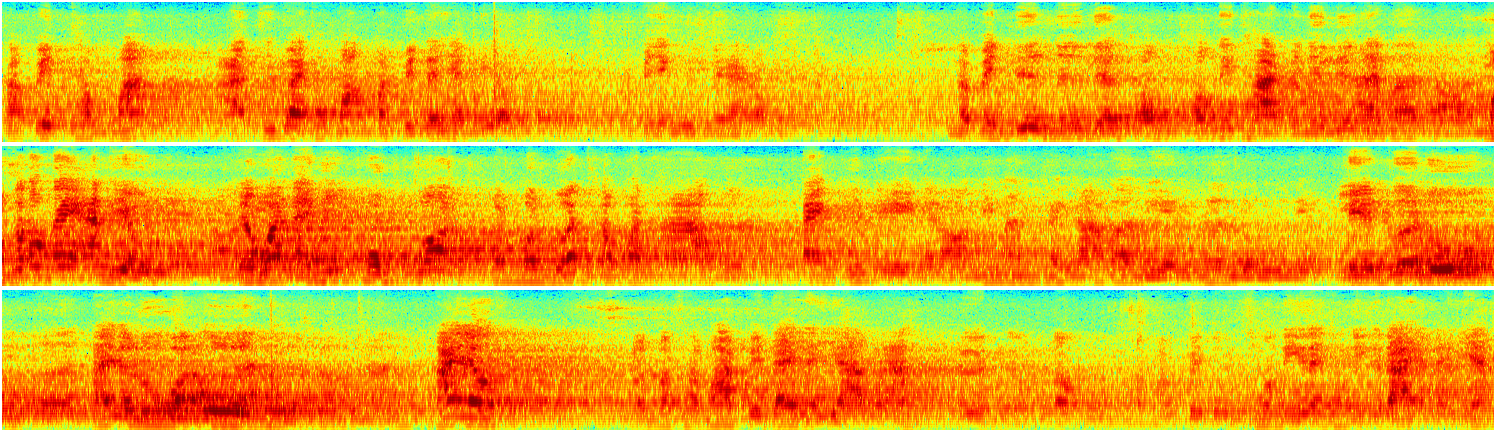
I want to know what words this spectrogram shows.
ถ้าเป็นธรรมะอธิบายธรรมะมันเป็นได้อย่างเดียวมันเป็นอย่างอื่นไม่ได้หรอกถ้าเป็นเรื่องเนื้อเรื่องท้องท้องนิทานเป็นเนื้อเรื่องนั้นว่าตอนมันก็ต้องได้อันเดียว แต่ว่าในนี้ผมก็มันมันเหมือนทำปัญหาเหมือนแต่งขึ้นเองเนี่ยตอนนี้มันคล้ายๆว่าเรียนเพื่อรู้เนี่ยเรียนเพื่อรู้ให้เรารู้ว่าเออให้เรา มันมาสามารถเป็นได้หลายอย่างนะเออเราเป็นตรงช่วงนี้ได้ช่วงนี้ก็ได้อะไรเงี้ย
